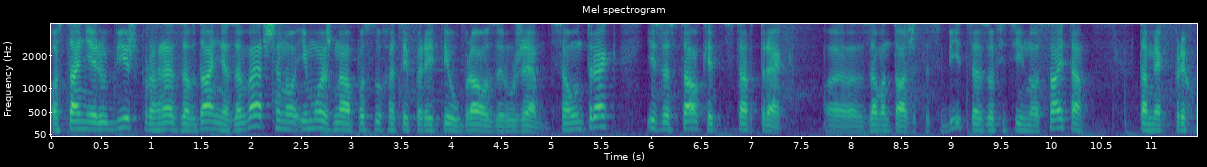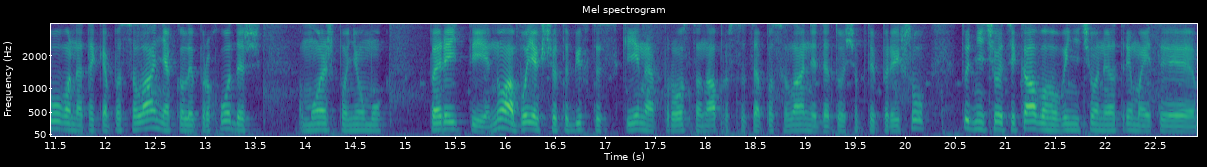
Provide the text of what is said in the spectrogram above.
Останній рубіж, прогрес завдання завершено, і можна послухати, перейти у браузер уже саундтрек і заставки Star Trek е, завантажити собі. Це з офіційного сайта. Там як приховане таке посилання, коли проходиш, можеш по ньому перейти. Ну або якщо тобі хтось скине просто-напросто це посилання для того, щоб ти перейшов. Тут нічого цікавого, ви нічого не отримаєте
